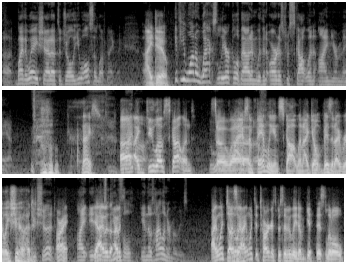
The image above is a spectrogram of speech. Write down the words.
Uh, by the way, shout out to Joel. You also love Nightwing. I do. If you want to wax lyrical about him with an artist from Scotland, I'm your man. Nice. Uh, Right I do love Scotland. Ooh. so uh, I have some family in Scotland I don't visit. I really should. You should. should. All right. I, it Yeah, I looks was- I was- beautiful in those Highlander movies. I went. By the way, I went to Target specifically to get this little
